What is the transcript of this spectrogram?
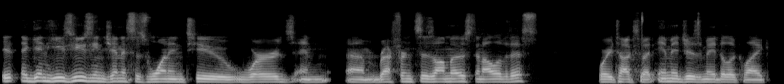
it, again, he's using Genesis one and two words and um, references almost in all of this, where he talks about images made to look like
